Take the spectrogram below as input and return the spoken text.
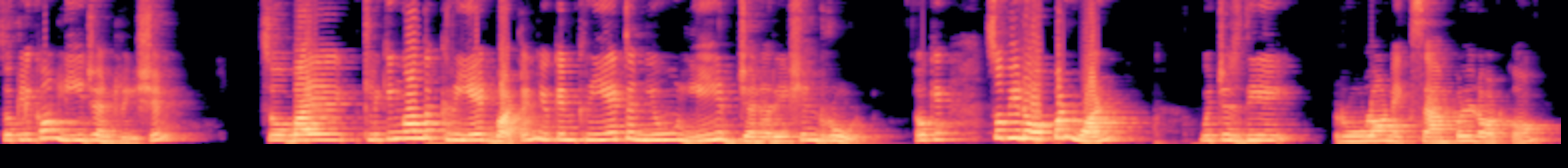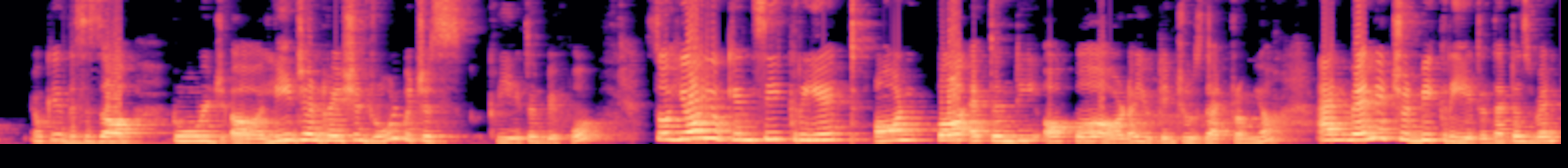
So click on lead generation. So by clicking on the create button, you can create a new lead generation rule. Okay. So we'll open one, which is the rule on example.com. Okay. This is a rule, uh, lead generation rule, which is created before. So here you can see create on per attendee or per order. You can choose that from here. And when it should be created, that is when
